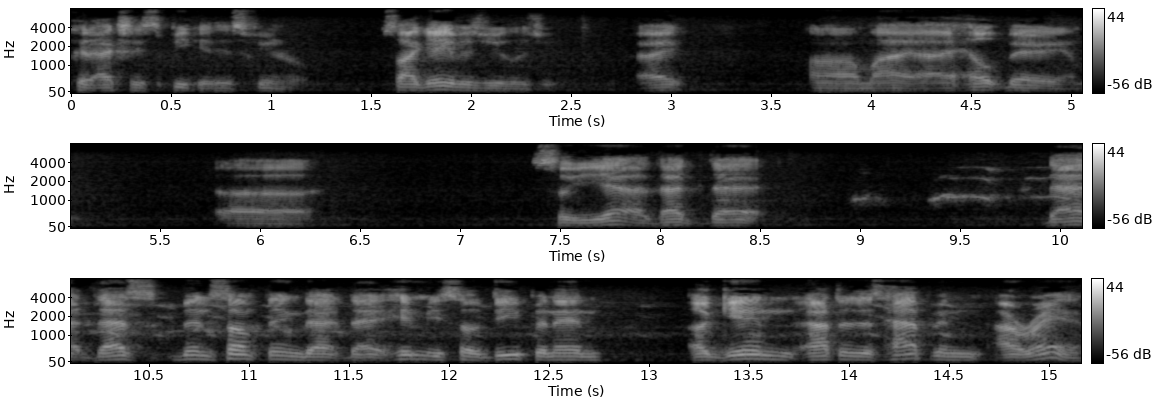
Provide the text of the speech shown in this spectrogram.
could actually speak at his funeral. So I gave his eulogy, right? Um, I, I helped bury him. Uh, so yeah, that that that that's been something that that hit me so deep. And then again, after this happened, I ran.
